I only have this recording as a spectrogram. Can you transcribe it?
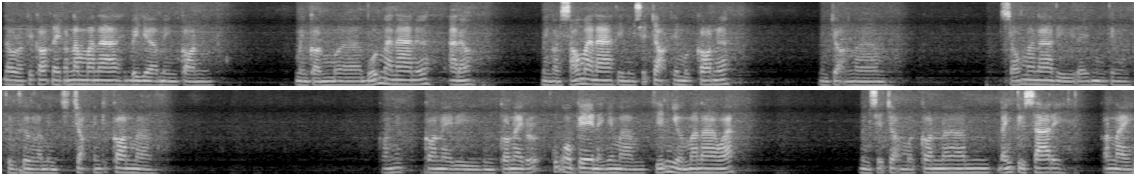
Đâu là cái con, đây còn 5 mana. Thì bây giờ mình còn mình còn 4 mana nữa. À đâu? Mình còn 6 mana thì mình sẽ chọn thêm một con nữa mình chọn à, uh, 6 mana thì đây mình thường thường, thường là mình chọn những cái con mà có những con này thì con này cũng ok này nhưng mà chiếm nhiều mana quá. Mình sẽ chọn một con uh, đánh từ xa đi con này.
